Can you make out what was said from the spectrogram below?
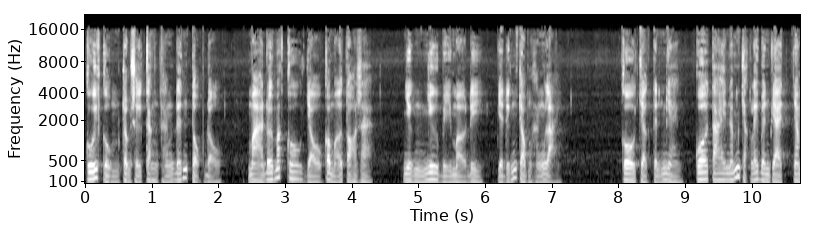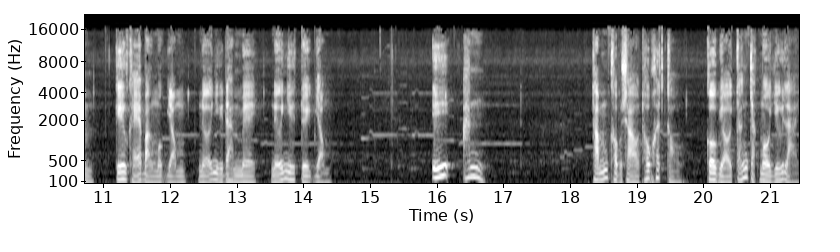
Cuối cùng trong sự căng thẳng đến tột độ Mà đôi mắt cô dầu có mở to ra, Nhưng như bị mờ đi Và đứng trồng hẳn lại. Cô chợt tỉnh ngang, Quơ tay nắm chặt lấy bên vai nhâm, Kêu khẽ bằng một giọng Nửa như đam mê, Nửa như tuyệt vọng. Ý anh. Thấm không sao thốt hết câu. Cô vội cắn chặt môi dưới lại,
